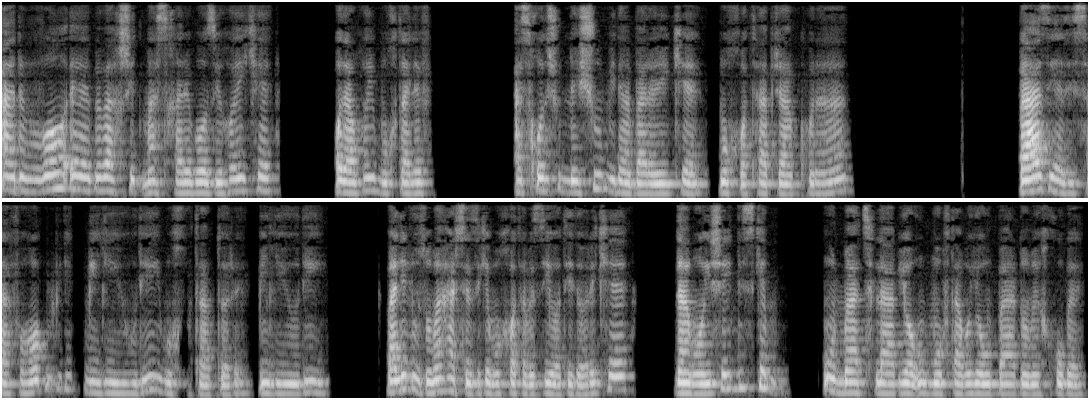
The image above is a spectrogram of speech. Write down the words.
انواع ببخشید مسخره بازی هایی که آدم های مختلف از خودشون نشون میدن برای اینکه مخاطب جمع کنن. بعضی از این صفحه ها می‌بینید میلیونی مخاطب داره میلیونی. ولی لزوما هر چیزی که مخاطب زیادی داره که نمایش این نیست که اون مطلب یا اون محتوا یا اون برنامه خوبه.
